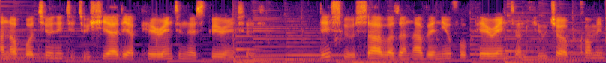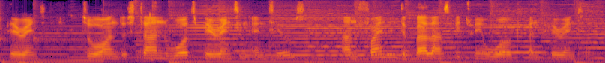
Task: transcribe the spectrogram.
an opportunity to share their parenting experiences. This will serve as an avenue for parents and future upcoming parents to understand what parenting entails and finding the balance between work and parenting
